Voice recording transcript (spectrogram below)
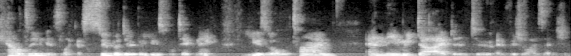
Counting is like a super duper useful technique. Use it all the time. And then we dived into a visualization.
